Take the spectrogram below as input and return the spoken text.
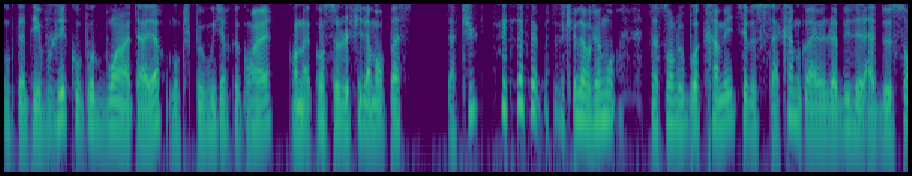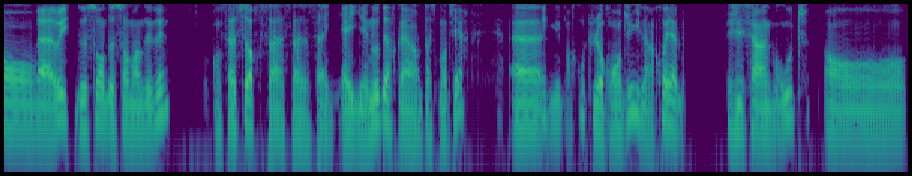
Donc, tu as des vrais copeaux de bois à l'intérieur. Donc, je peux vous dire que quand, quand, quand, le filament passe, ça pue. parce que là, vraiment, ça sent le bois cramé. Tu sais, parce que ça crame quand même. La buse, elle est à 200, bah oui. 200 220 degrés. Quand ça sort, ça, ça, ça, il y, a une odeur quand même, pas se mentir. Euh, mais par contre, le rendu, il est incroyable. J'ai fait un Groot en,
